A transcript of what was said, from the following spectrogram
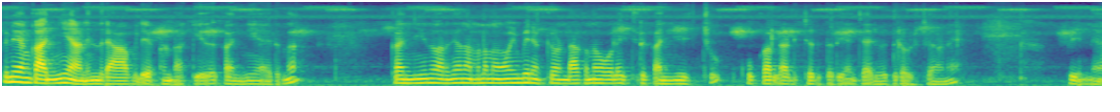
പിന്നെ ഞാൻ കഞ്ഞിയാണ് ഇന്ന് രാവിലെ ഉണ്ടാക്കിയത്. കഞ്ഞിയായിരുന്നു. കഞ്ഞി എന്ന് പറഞ്ഞാൽ നമ്മുടെ നോയമ്പിനൊക്കെ ഉണ്ടാക്കുന്ന പോലെ ഇച്ചിരി കഞ്ഞി വെച്ചു. കുക്കറിൽ അടിച്ചെടുത്തിട്ട് ഞാൻ ചരുവത്തിൽ ഒഴിച്ചതാണ്. പിന്നെ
